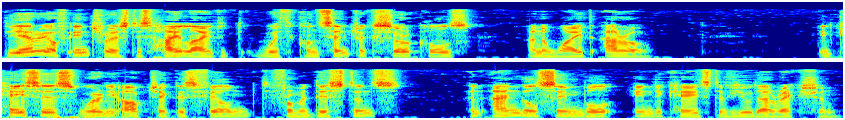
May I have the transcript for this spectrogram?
The area of interest is highlighted with concentric circles and a white arrow. In cases where the object is filmed from a distance, an angle symbol indicates the view direction.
